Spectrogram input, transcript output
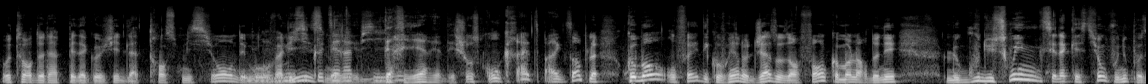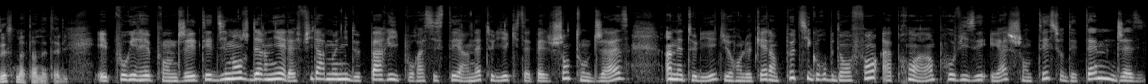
autour de la pédagogie, de la transmission, des mots valises. Mais derrière, il y a des choses concrètes. Par exemple, comment on fait découvrir le jazz aux enfants? Comment leur donner le goût du swing? C'est la question que vous nous posez ce matin Nathalie. Et pour y répondre, j'ai été dimanche dernier à la Philharmonie de Paris pour assister à un atelier qui s'appelle Chantons Jazz. Un atelier durant lequel un petit groupe d'enfants apprend à improviser et à chanter sur des thèmes jazzy.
